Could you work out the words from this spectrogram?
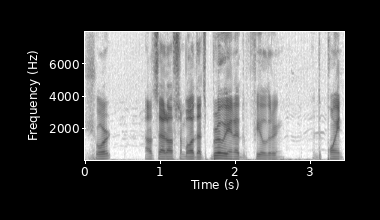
Short, outside off some ball. That's brilliant at the fielding, at the point.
